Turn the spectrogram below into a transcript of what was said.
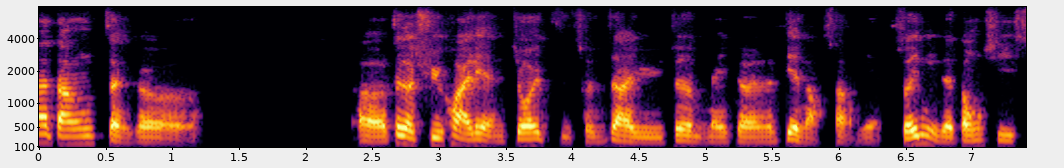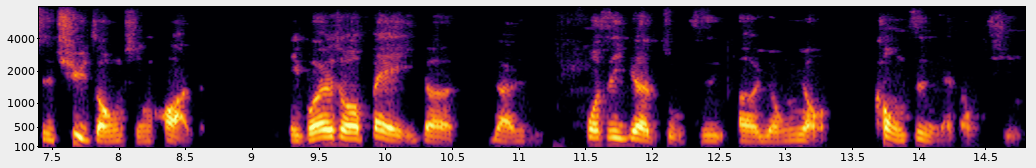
那当整个呃这个区块链就会只存在于这每个人的电脑上面，所以你的东西是去中心化的，你不会说被一个人或是一个组织呃拥有控制你的东西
